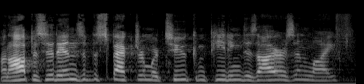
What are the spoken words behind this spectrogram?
On opposite ends of the spectrum are two competing desires in life.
